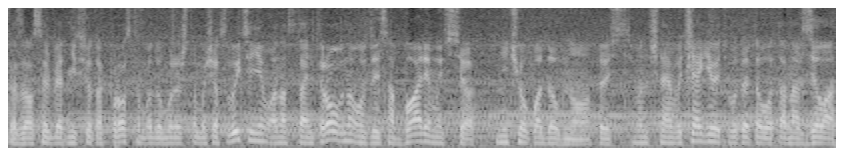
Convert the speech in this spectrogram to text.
Казалось, ребят, не все так просто. Мы думали, что мы сейчас вытянем, она станет ровно, вот здесь обварим и все. Ничего подобного. То есть мы начинаем вытягивать, вот это вот она взяла,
